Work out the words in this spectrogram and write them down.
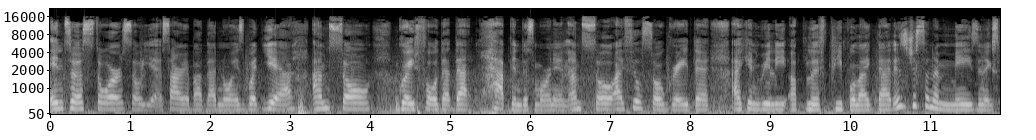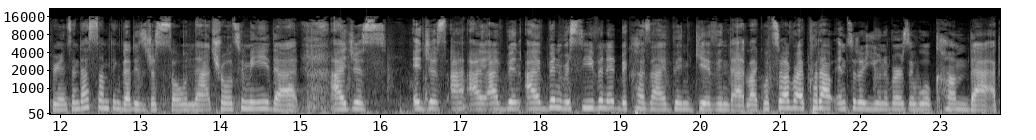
into a store. So, yeah, sorry about that noise. But yeah, I'm so grateful that that happened this morning. I'm so, I feel so great that I can really uplift people like that. It's just an amazing experience. And that's something that is just so natural to me that I just, it just I, I i've been i've been receiving it because i've been given that. Like whatsoever i put out into the universe it will come back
